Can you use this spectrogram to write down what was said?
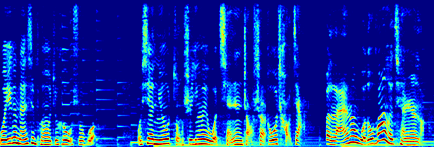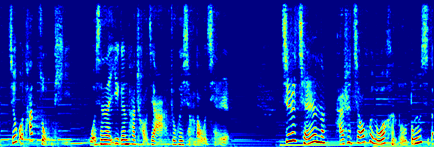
我一个男性朋友就和我说过，我现女友总是因为我前任找事儿和我吵架。本来呢，我都忘了前任了，结果他总提。我现在一跟他吵架，就会想到我前任。其实前任呢，还是教会了我很多东西的。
